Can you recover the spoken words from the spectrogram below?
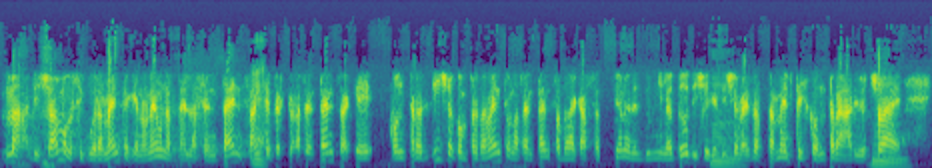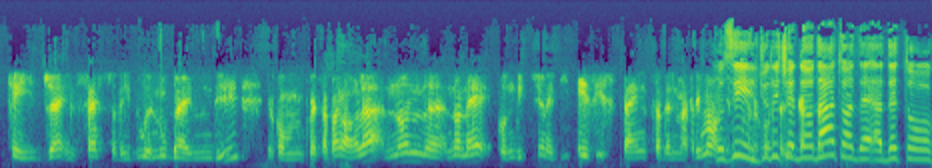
Ma diciamo sicuramente che non è una bella sentenza, anche Eh. perché è una sentenza che contraddice completamente una sentenza della Cassazione del 2012 che Mm. diceva esattamente il contrario, cioè Mm. che il, ge- il sesso dei due nubendi, con questa parola, non, non è condizione di esistenza del matrimonio. Così il giudice Deodato ha, de- ha detto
